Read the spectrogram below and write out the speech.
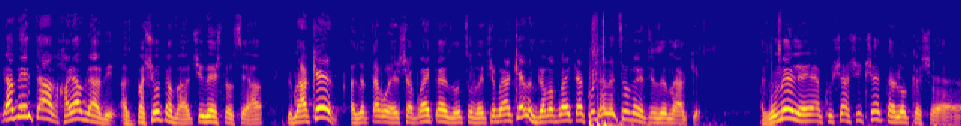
יעביר תער, חייב להעביר. אז פשוט אבל, שאם יש לו שיער, זה מעכב. אז אתה רואה שהברייתא הזאת סוברת שמעכב, אז גם הברייתא הקודמת סוברת שזה מעכב. אז ממילא הקושה שהקשית לא קשה.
